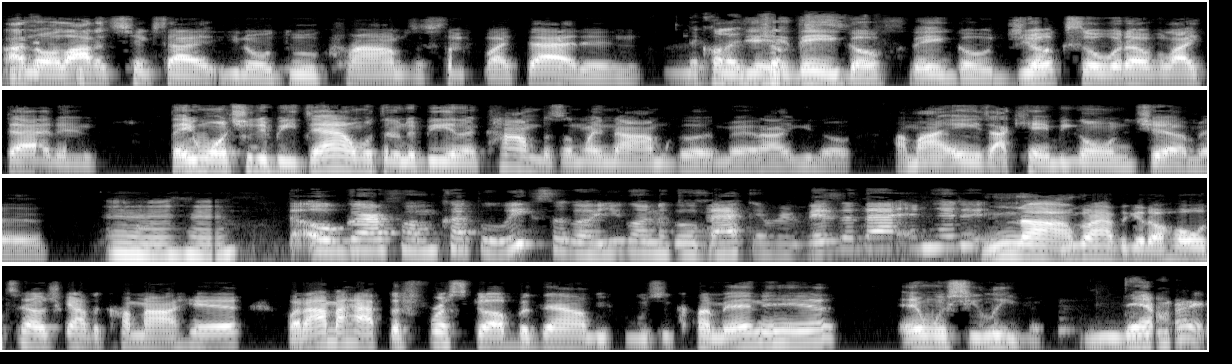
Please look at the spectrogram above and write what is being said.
I know a lot of chicks that you know do crimes and stuff like that, and They call it yeah, jokes. there you go, there you go, jokes or whatever like that, and they want you to be down with them to be in the comments. I'm like, nah, I'm good, man. I you know at my age, I can't be going to jail, man. Mm-hmm. The old girl from a couple weeks ago. You gonna go back and revisit that and hit it? Nah, I'm gonna have to get a hotel. She gonna have to come out here, but I'm gonna have to frisk her up and down before she come in here and when she leaving. Damn right.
